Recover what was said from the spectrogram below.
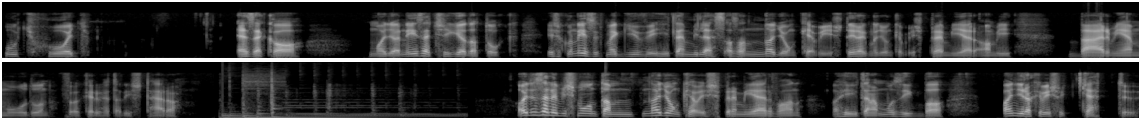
úgyhogy ezek a magyar nézettségi adatok, és akkor nézzük meg jövő héten mi lesz az a nagyon kevés, tényleg nagyon kevés premier, ami bármilyen módon fölkerülhet a listára. Ahogy az előbb is mondtam, nagyon kevés premier van a héten a mozikba, annyira kevés, hogy kettő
